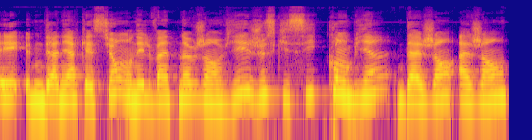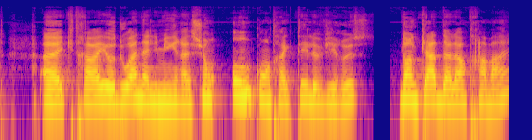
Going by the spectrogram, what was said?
Et une dernière question, on est le 29 janvier. Jusqu'ici, combien d'agents, agentes euh, qui travaillent aux douanes à l'immigration ont contracté le virus dans le cadre de leur travail?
